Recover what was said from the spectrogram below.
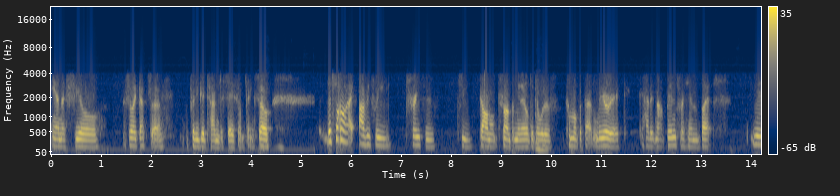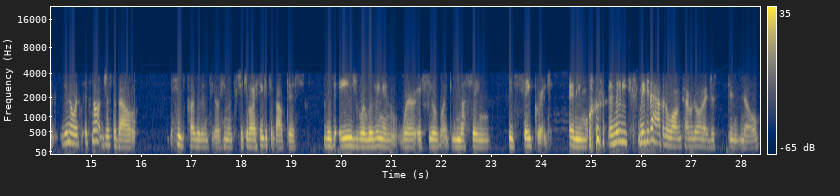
and i feel i feel like that's a, a pretty good time to say something. So the song obviously traces to donald trump. I mean i don't think i would mm-hmm. have come up with that lyric had it not been for him but you, you know it's it's not just about his presidency or him in particular. I think it's about this this age we're living in where it feels like nothing is sacred anymore. and maybe maybe that happened a long time ago and I just didn't know.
